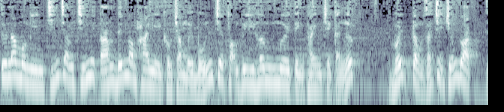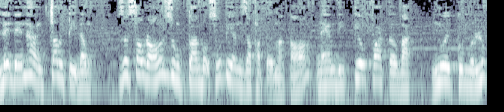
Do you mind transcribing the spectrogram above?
từ năm 1998 đến năm 2014 trên phạm vi hơn 10 tỉnh thành trên cả nước, với tổng giá trị chiếm đoạt lên đến hàng trăm tỷ đồng, rồi sau đó dùng toàn bộ số tiền do phạm tội mà có đem đi tiêu pha cờ bạc, nuôi cùng một lúc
